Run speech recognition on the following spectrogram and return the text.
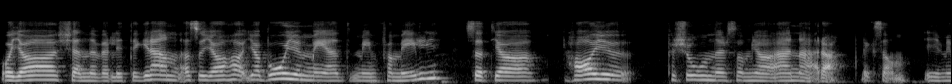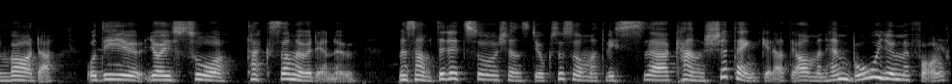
Och jag känner väl lite grann, alltså jag, har, jag bor ju med min familj så att jag har ju personer som jag är nära liksom i min vardag. Och det är ju, jag är så tacksam över det nu. Men samtidigt så känns det också som att vissa kanske tänker att ja men hen bor ju med folk,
